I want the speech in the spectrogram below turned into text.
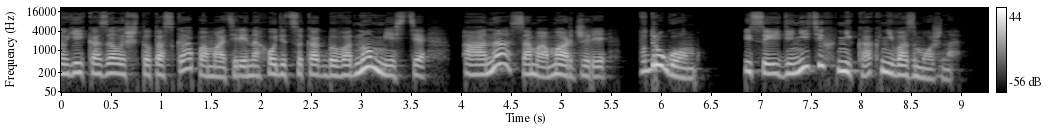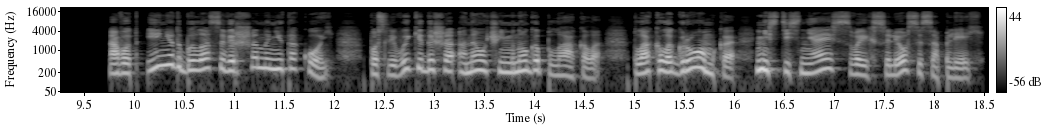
но ей казалось, что тоска по матери находится как бы в одном месте, а она, сама Марджери, в другом, и соединить их никак невозможно. А вот Инет была совершенно не такой. После выкидыша она очень много плакала. Плакала громко, не стесняясь своих слез и соплей.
